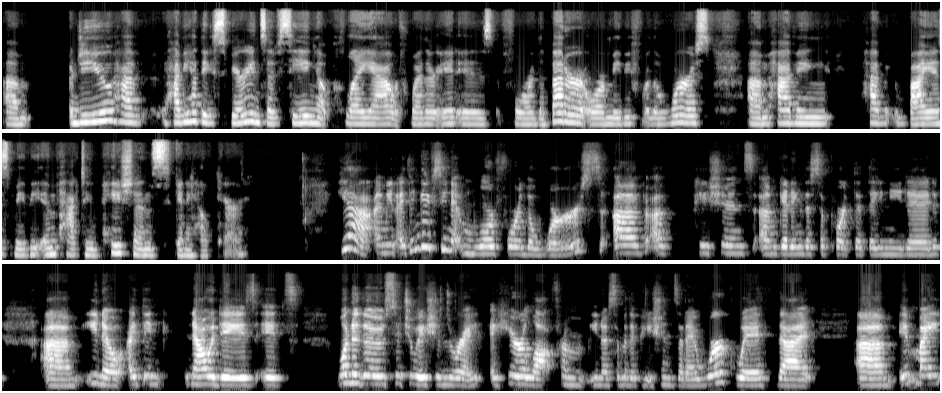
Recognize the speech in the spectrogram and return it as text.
Um, do you have have you had the experience of seeing it play out whether it is for the better or maybe for the worse um, having having bias maybe impacting patients getting healthcare yeah i mean i think i've seen it more for the worse of, of patients um, getting the support that they needed um, you know i think nowadays it's one of those situations where I, I hear a lot from you know some of the patients that i work with that um, it might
